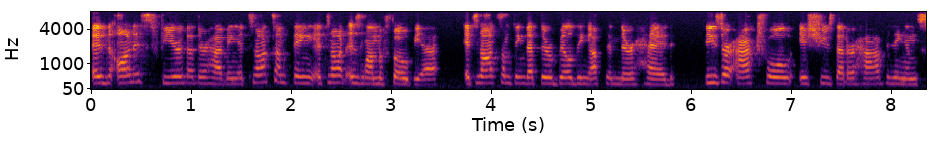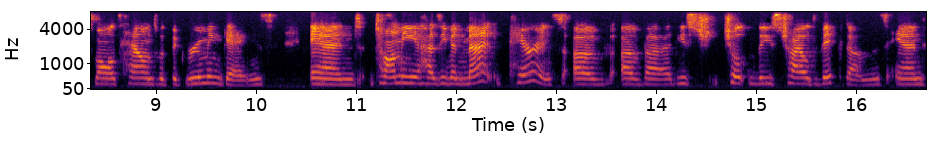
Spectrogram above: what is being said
an honest fear that they're having. It's not something it's not Islamophobia. It's not something that they're building up in their head. These are actual issues that are happening in small towns with the grooming gangs. And Tommy has even met parents of of uh, these ch- these child victims. And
